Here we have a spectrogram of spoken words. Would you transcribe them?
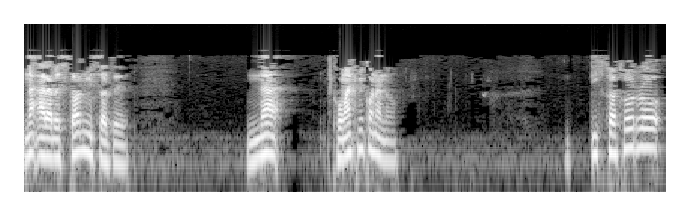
نه عربستان می‌سازه. نه کمک می‌کنن. دیکتاتور رو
